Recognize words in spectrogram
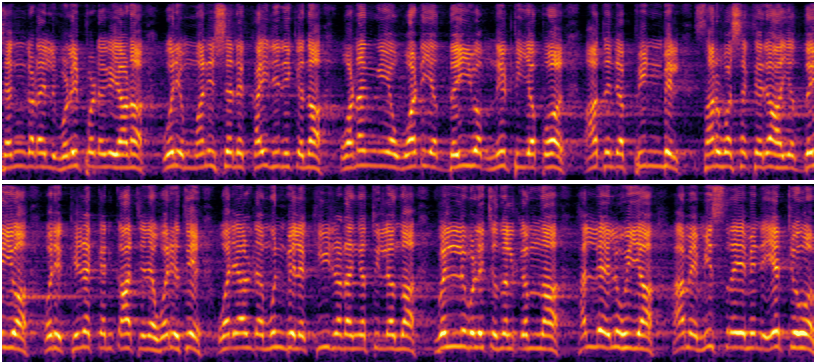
ചെങ്കടലിൽ വെളിപ്പെടുകയാണ്. ഒരു മനുഷ്യന്റെ കയ്യിലിരിക്കുന്ന ഉണങ്ങിയ വടിയ ദൈവം നീട്ടിയപ്പോൾ അതിന്റെ പിൻപിൽ സർവശക്തരായ ദൈവം ഒരു കിഴക്കൻ കാറ്റിനെ വരുത്തി ഒരാളുടെ മുൻപിൽ കീഴടങ്ങത്തില്ലെന്ന് വെല്ലുവിളിച്ചു നിൽക്കുന്ന ഹല്ലേലൂയ ആമേ മിശ്രയമിന്റെ ഏറ്റവും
